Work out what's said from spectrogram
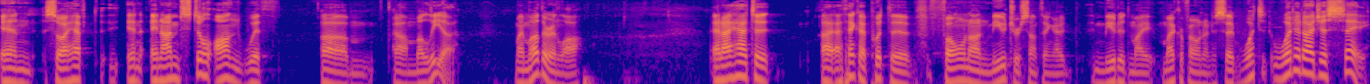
And so I have, to, and and I'm still on with um, uh, Malia, my mother-in-law, and I had to. I think I put the phone on mute or something. I muted my microphone and I said, "What? What did I just say?"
